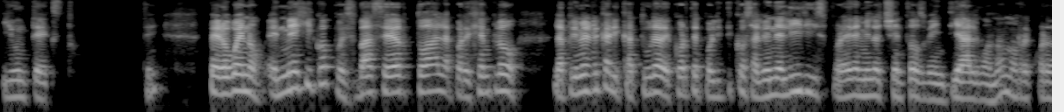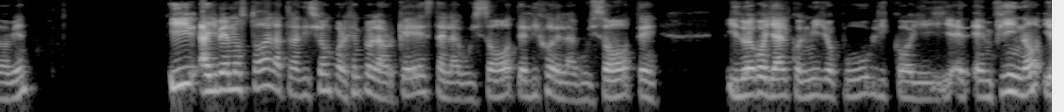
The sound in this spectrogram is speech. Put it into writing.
y un texto. Pero bueno, en México pues va a ser toda la, por ejemplo, la primera caricatura de corte político salió en el Iris, por ahí de 1820 y algo, ¿no? No recuerdo bien. Y ahí vemos toda la tradición, por ejemplo, la orquesta, el aguizote, el hijo del aguizote, y luego ya el colmillo público, y en fin, ¿no? Y,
